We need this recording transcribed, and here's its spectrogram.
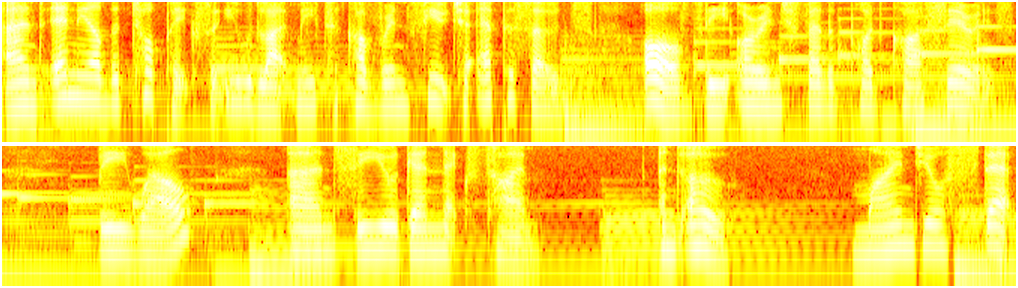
and any other topics that you would like me to cover in future episodes of the Orange Feather podcast series. Be well and see you again next time. And oh, mind your step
